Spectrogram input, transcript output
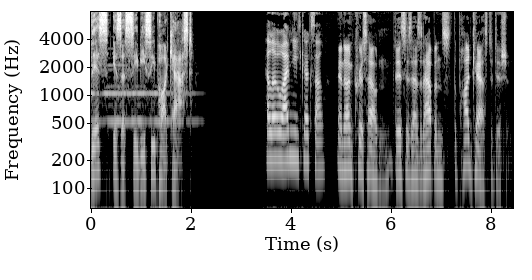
This is a CBC podcast. Hello, I'm Nil Köksal. And I'm Chris Howden. This is As It Happens, the podcast edition.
